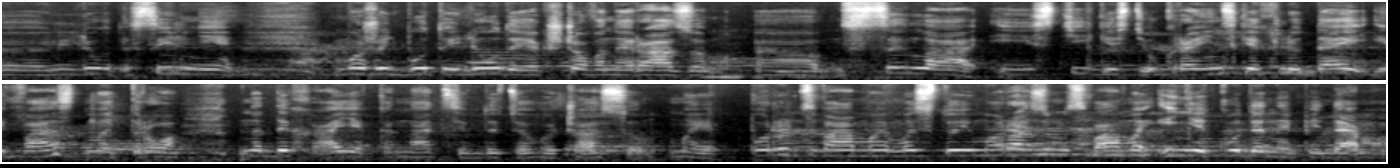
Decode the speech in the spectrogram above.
е, люди сильні можуть бути люди, якщо вони разом. Е, Сила і стійкість українських людей і вас, Дмитро, надихає канадців до цього часу. Ми поруч з вами, ми стоїмо разом з вами і нікуди не підемо.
